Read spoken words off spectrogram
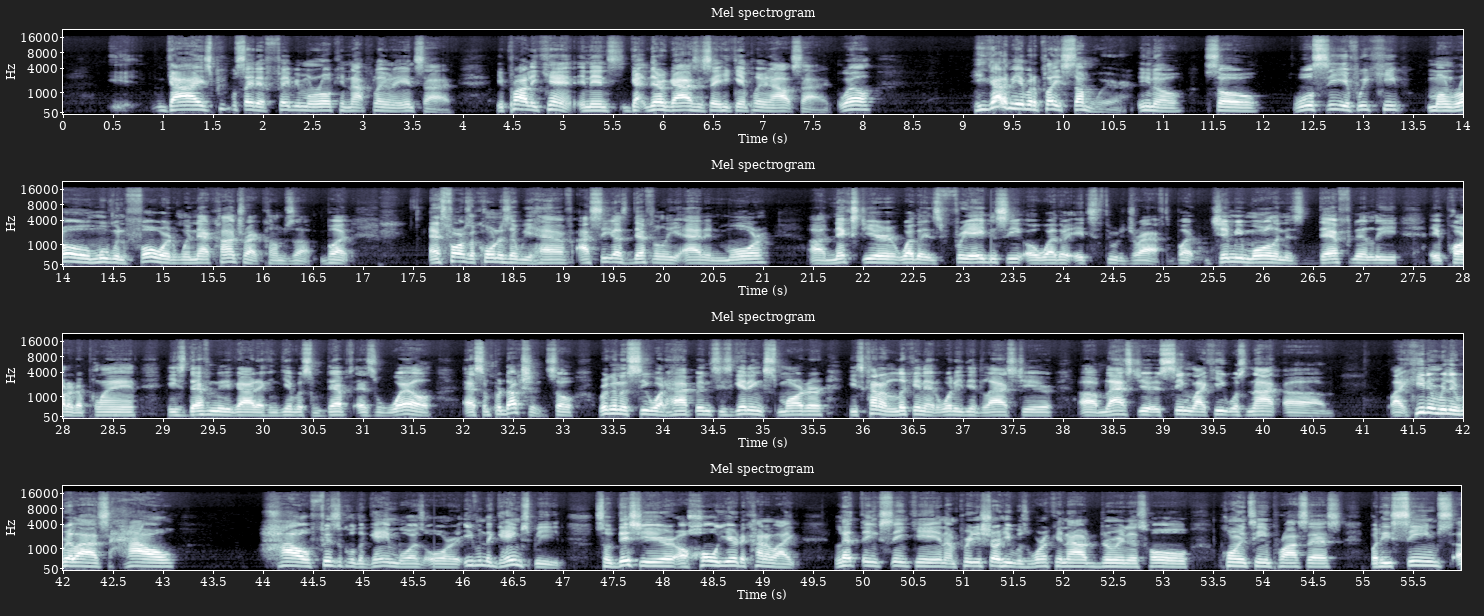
Guys, people say that Fabian Moreau cannot play on the inside. He probably can't. And then there are guys that say he can't play on the outside. Well, he got to be able to play somewhere, you know. So we'll see if we keep Monroe moving forward when that contract comes up. But as far as the corners that we have, I see us definitely adding more uh, next year, whether it's free agency or whether it's through the draft. But Jimmy Moreland is definitely a part of the plan. He's definitely a guy that can give us some depth as well as some production. So we're going to see what happens. He's getting smarter. He's kind of looking at what he did last year. Um, last year, it seemed like he was not, uh, like, he didn't really realize how how physical the game was or even the game speed. So this year, a whole year to kind of like let things sink in. I'm pretty sure he was working out during this whole quarantine process, but he seems uh,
